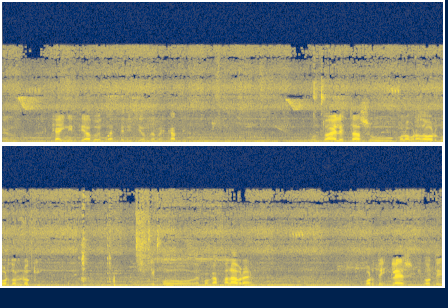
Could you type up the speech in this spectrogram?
el, que ha iniciado esta expedición de rescate. Junto a él está su colaborador Gordon Loki, un tipo de pocas palabras, corte inglés, bigote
